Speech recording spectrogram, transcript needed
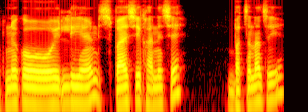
अपने को ऑयली एंड स्पाइसी खाने से बचना चाहिए।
